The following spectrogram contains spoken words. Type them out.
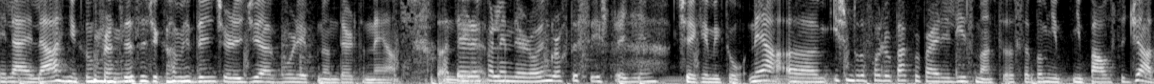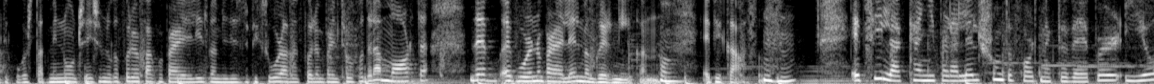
Ela Ela, një këngë mhm. franceze që kam idenë që regjia e vuri në nder të Neas. Atëherë falenderoj ngrohtësisht regjinë që e kemi këtu. Nea, uh, ishim duke folur pak për paralelizmat, se bëmë një një pauzë të gjatë, diku ka 7 minuta që ishim duke folur pak për paralelizmat midis dy pikturave, folëm për Il Trionfo della Morte, dhe e vure në paralel me Guernikën po. e Picassos. Mm -hmm e cila ka një paralel shumë të fortë me këtë vepër, jo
